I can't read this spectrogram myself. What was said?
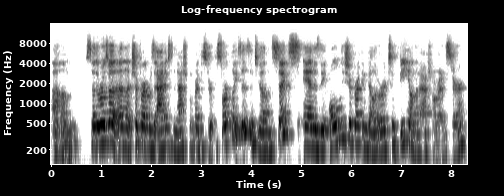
Um, so the Roosevelt Inlet shipwreck was added to the National Register of Historic Places in 2006 and is the only shipwreck in Delaware to be on the National Register.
